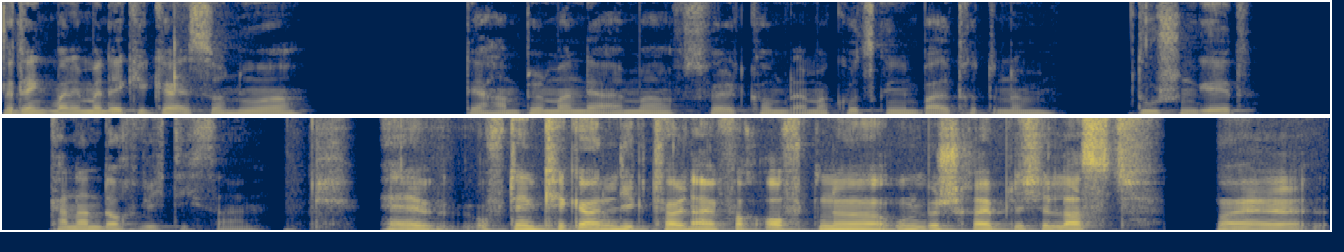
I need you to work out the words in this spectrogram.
Da denkt man immer, der Kicker ist doch nur der Hampelmann, der einmal aufs Feld kommt, einmal kurz gegen den Ball tritt und dann duschen geht. Kann dann doch wichtig sein. Ja, auf den Kickern liegt halt einfach oft eine unbeschreibliche Last, weil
